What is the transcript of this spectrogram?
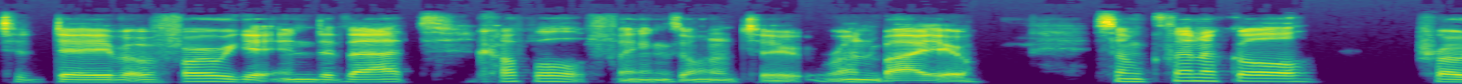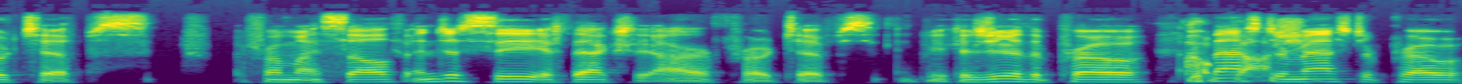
today, but before we get into that, a couple things I wanted to run by you. Some clinical pro tips from myself and just see if they actually are pro tips because you're the pro oh, master gosh. master pro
